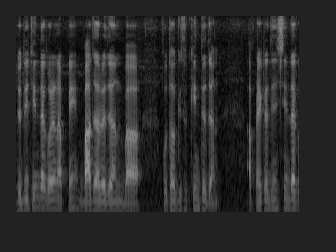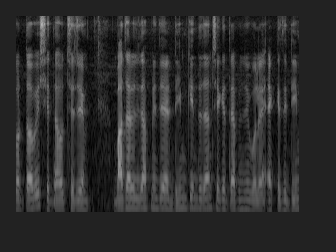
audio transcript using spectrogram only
যদি চিন্তা করেন আপনি বাজারে যান বা কোথাও কিছু কিনতে যান আপনি একটা জিনিস চিন্তা করতে হবে, সেটা হচ্ছে যে বাজারে যদি আপনি যে ডিম কিনতে যান, সেক্ষেত্রে আপনি যদি বলেন এক কেজি ডিম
